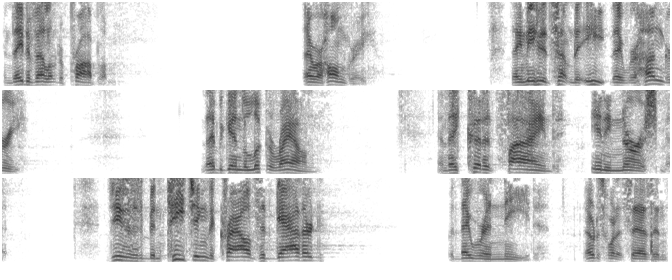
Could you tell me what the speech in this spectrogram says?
And they developed a problem. They were hungry. They needed something to eat. They were hungry. They began to look around and they couldn't find any nourishment. Jesus had been teaching, the crowds had gathered, but they were in need. Notice what it says in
